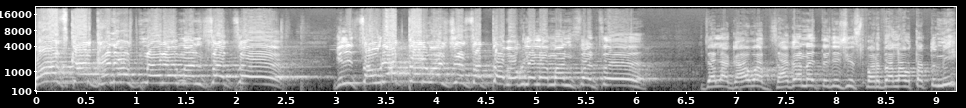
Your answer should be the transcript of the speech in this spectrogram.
पाच कारखान्या असणाऱ्या माणसाचं गेली चौऱ्याहत्तर वर्ष सत्ता भोगलेल्या माणसाचं ज्याला गावात जागा नाही त्याच्याशी स्पर्धा लावता तुम्ही?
